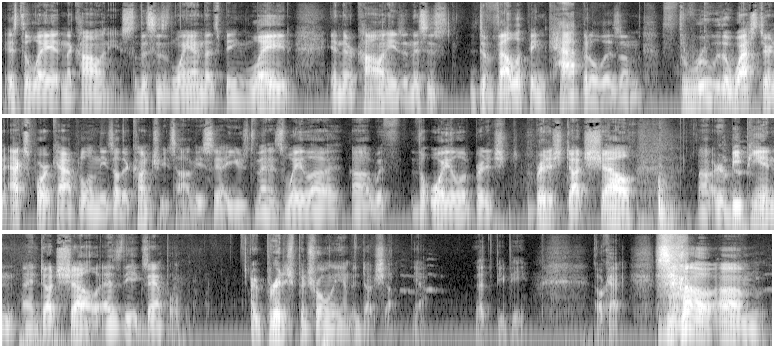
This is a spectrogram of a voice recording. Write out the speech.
is to lay it in the colonies. So this is land that's being laid in their colonies, and this is developing capitalism through the Western export capital in these other countries. Obviously, I used Venezuela uh, with the oil of British British Dutch Shell uh, or BP and, and Dutch Shell as the example, or British Petroleum and Dutch Shell. Yeah, that's BP. Okay. So, um,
